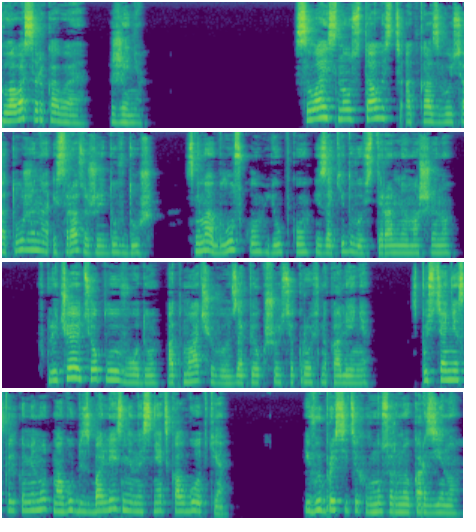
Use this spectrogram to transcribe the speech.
Глава сороковая. Женя. Ссылаясь на усталость, отказываюсь от ужина и сразу же иду в душ. Снимаю блузку, юбку и закидываю в стиральную машину. Включаю теплую воду, отмачиваю запекшуюся кровь на колени. Спустя несколько минут могу безболезненно снять колготки и выбросить их в мусорную корзину.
